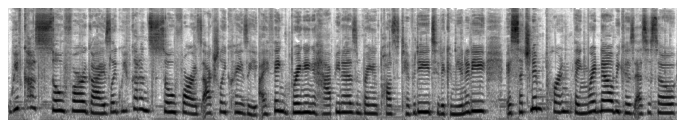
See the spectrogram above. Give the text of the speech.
We've got so far, guys. Like, we've gotten so far. It's actually crazy. I think bringing happiness and bringing positivity to the community is such an important thing right now because SSO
